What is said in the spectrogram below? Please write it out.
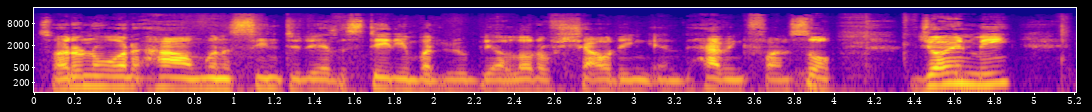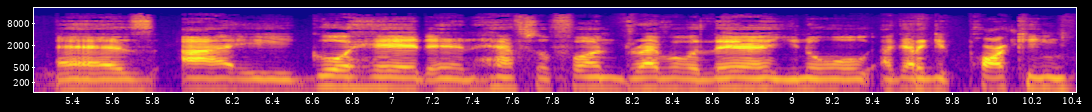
So I don't know what how I'm going to sing today at the stadium, but it'll be a lot of shouting and having fun. So join me as I go ahead and have some fun. Drive over there. You know, I gotta get parking.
